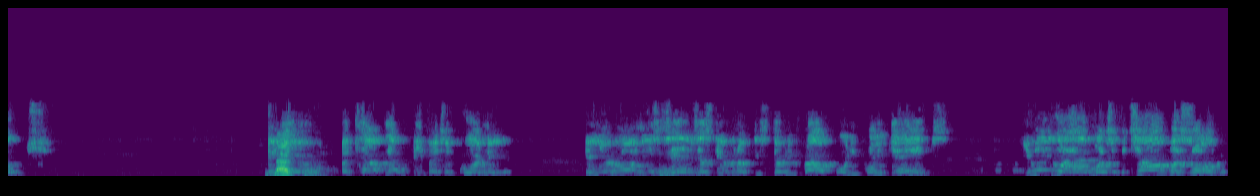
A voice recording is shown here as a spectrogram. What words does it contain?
Coach and That you're a top notch defensive coordinator and you're on these teams that's giving up these 35, 40 point games, you ain't gonna have much of a job much longer.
